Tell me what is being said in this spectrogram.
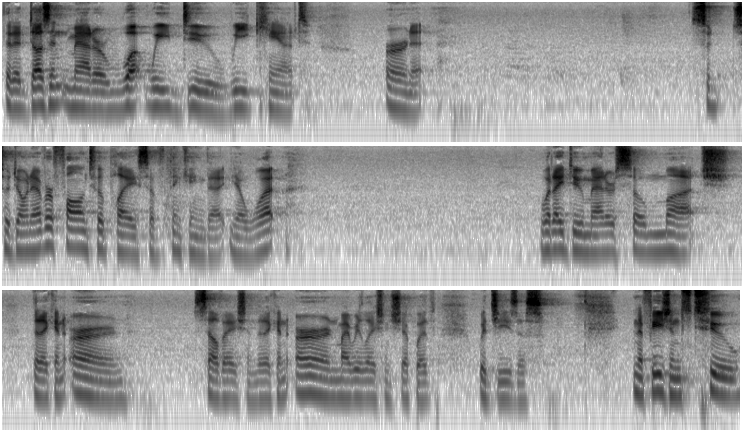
that it doesn't matter what we do, we can't earn it. So, so don't ever fall into a place of thinking that, you know, what, what I do matters so much that I can earn salvation, that I can earn my relationship with, with Jesus. In Ephesians 2,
